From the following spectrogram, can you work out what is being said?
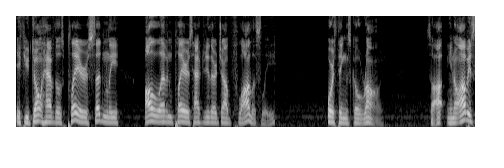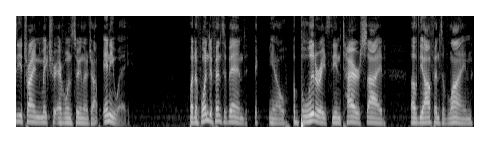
If you don't have those players, suddenly all 11 players have to do their job flawlessly or things go wrong. So, uh, you know, obviously you try and make sure everyone's doing their job anyway. But if one defensive end, you know, obliterates the entire side of the offensive line,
